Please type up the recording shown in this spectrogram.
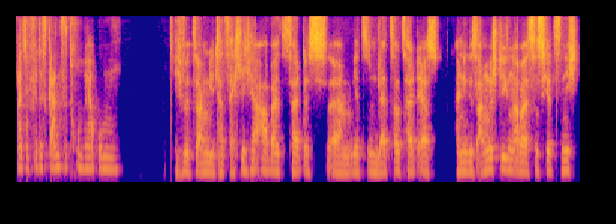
also für das Ganze drumherum? Ich würde sagen, die tatsächliche Arbeitszeit ist ähm, jetzt in letzter Zeit erst einiges angestiegen, aber es ist jetzt nicht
